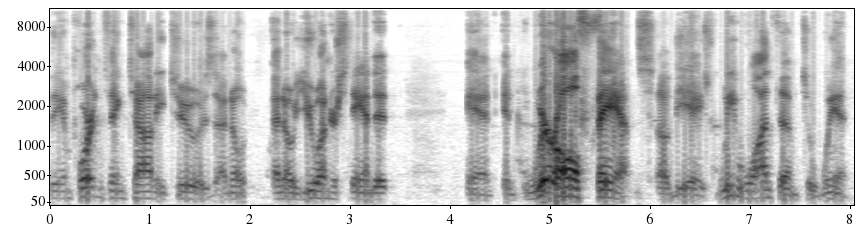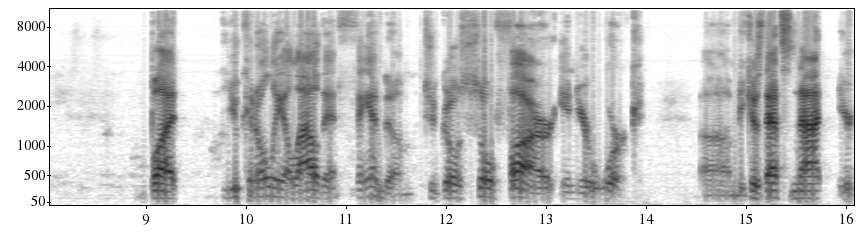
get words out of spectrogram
the important thing, Tony, too, is I know I know you understand it, and it, we're all fans of the A's. We want them to win, but you can only allow that fandom to go so far in your work um, because that's not your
